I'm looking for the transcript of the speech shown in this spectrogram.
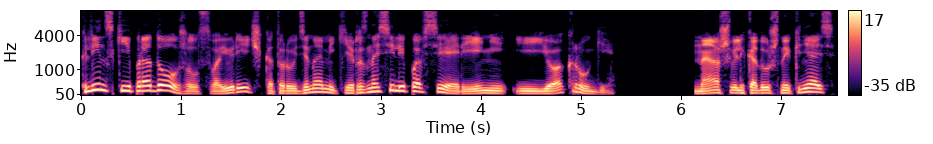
Клинский продолжил свою речь, которую динамики разносили по всей арене и ее округе. Наш великодушный князь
